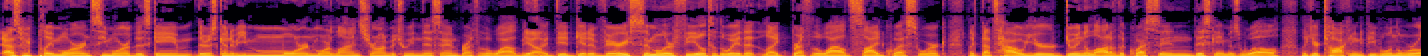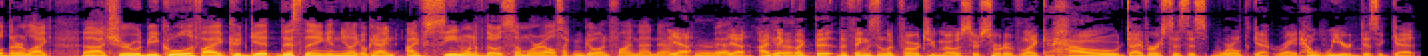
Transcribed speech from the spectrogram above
as we play more and see more of this game, there's going to be more and more lines drawn between this and Breath of the Wild because Yeah. I did get a very similar feel to the way that like Breath of the Wild side quests work. Like that's how you're doing a lot of the quests in this game as well. Like you're talking to people in the world that are like, uh, it sure would be cool if I could get this thing. And you're like, okay, I, I've seen one of those somewhere else. I can go and find that now. Yeah. yeah. yeah I think Yeah. like the, the things to look forward to most are sort of like how diverse does this world get, right? How weird does it get?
